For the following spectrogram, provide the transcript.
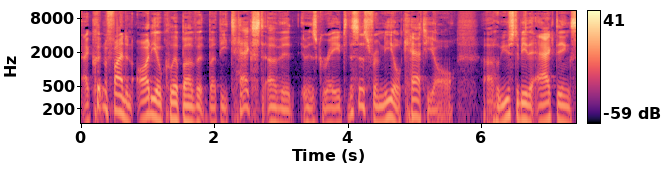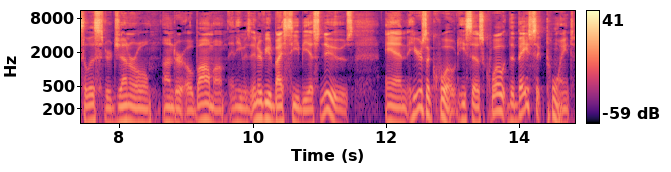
I couldn't find an audio clip of it, but the text of it is great. This is from Neil Katyal, uh, who used to be the acting Solicitor General under Obama, and he was interviewed by CBS News. And here's a quote. He says, "quote The basic point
